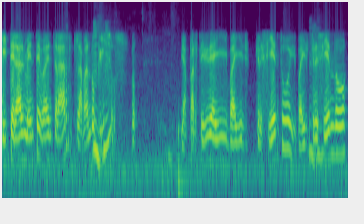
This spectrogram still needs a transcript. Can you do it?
literalmente va a entrar lavando pisos, y a partir de ahí va a ir creciendo y va a ir creciendo,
